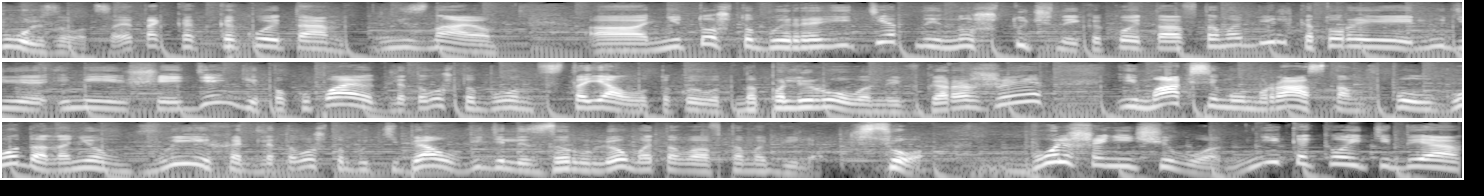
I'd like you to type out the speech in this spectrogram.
пользоваться. Это как какой-то, не знаю, Uh, не то чтобы раритетный, но штучный какой-то автомобиль, который люди, имеющие деньги, покупают для того, чтобы он стоял вот такой вот наполированный в гараже и максимум раз там в полгода на нем выехать для того, чтобы тебя увидели за рулем этого автомобиля. Все. Больше ничего. Никакой тебе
